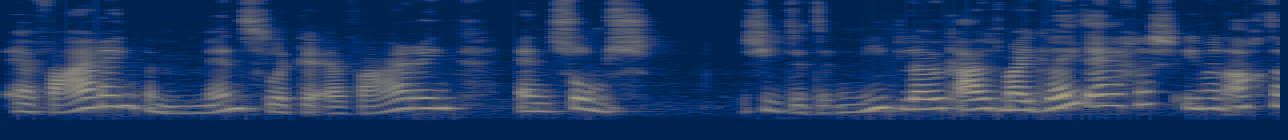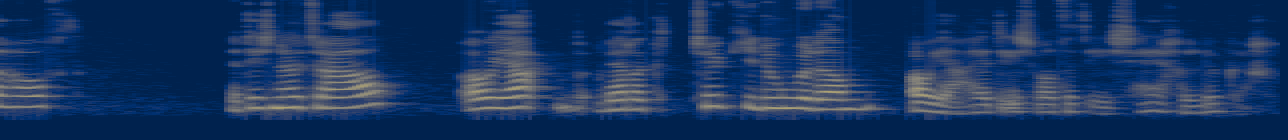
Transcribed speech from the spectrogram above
ervaring, een menselijke ervaring. En soms ziet het er niet leuk uit, maar ik weet ergens in mijn achterhoofd, het is neutraal. Oh ja, welk trucje doen we dan? Oh ja, het is wat het is, hè, gelukkig.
